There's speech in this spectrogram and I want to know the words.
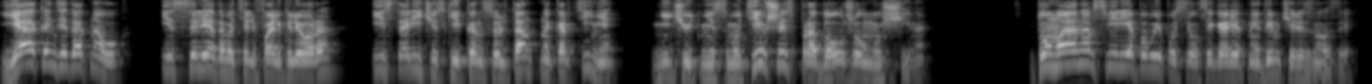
Я кандидат наук, исследователь фольклора, исторический консультант на картине, ничуть не смутившись, продолжил мужчина. Туманов свирепо выпустил сигаретный дым через ноздри.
